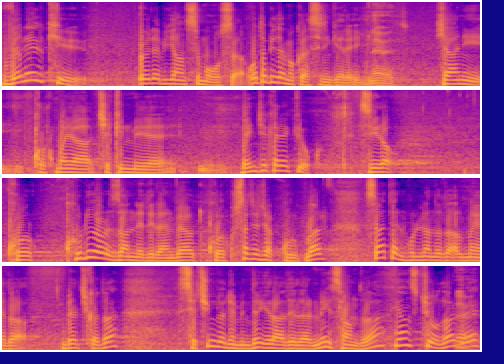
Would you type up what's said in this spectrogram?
Velev ki öyle bir yansıma olsa, o da bir demokrasinin gereği. Evet. Yani korkmaya, çekinmeye bence gerek yok. Zira korkuluyor zannedilen veya korku saçacak gruplar zaten Hollanda'da, Almanya'da, Belçika'da seçim döneminde iradelerini sandığa yansıtıyorlar ve Evet.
